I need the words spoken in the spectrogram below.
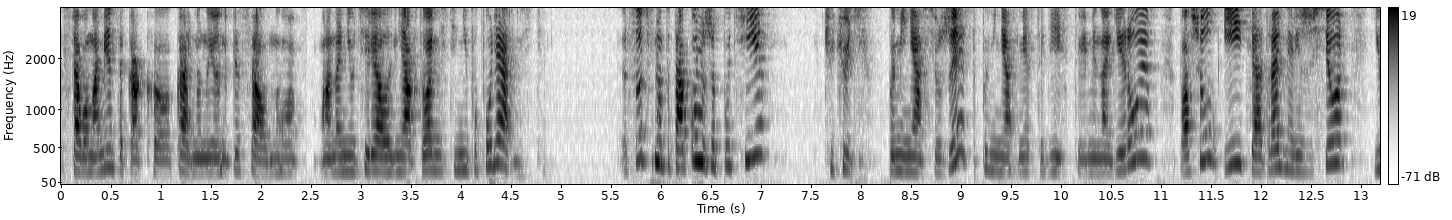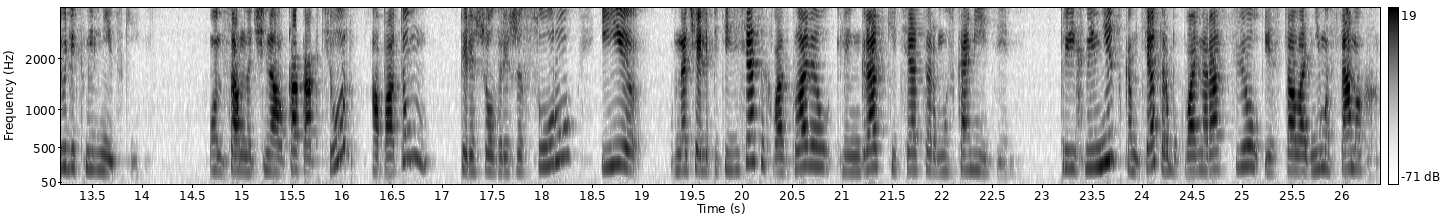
с того момента, как э, Кармен ее написал, но она не утеряла ни актуальности, ни популярности. Собственно, по такому же пути, чуть-чуть поменяв сюжет, поменяв место действия имена героев, пошел и театральный режиссер Юлий Хмельницкий. Он сам начинал как актер, а потом перешел в режиссуру и в начале 50-х возглавил Ленинградский театр мускомедии. При Хмельницком театр буквально расцвел и стал одним из самых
